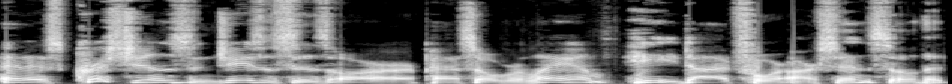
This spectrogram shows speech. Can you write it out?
And as Christians, and Jesus is our Passover lamb, he died for our sins sins so that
